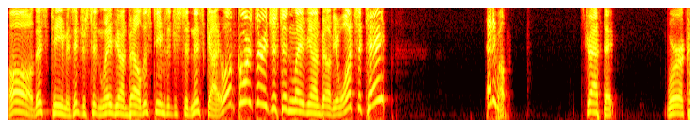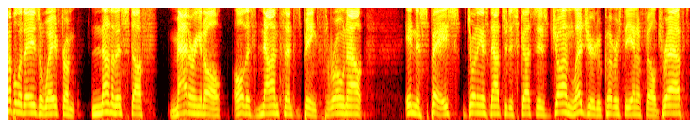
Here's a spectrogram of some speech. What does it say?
Oh, this team is interested in Le'Veon Bell. This team's interested in this guy. Well, of course they're interested in Le'Veon Bell. Have you watched the tape? Anyway, it's draft day. We're a couple of days away from none of this stuff mattering at all. All this nonsense is being thrown out into space. Joining us now to discuss is John Ledyard, who covers the NFL draft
